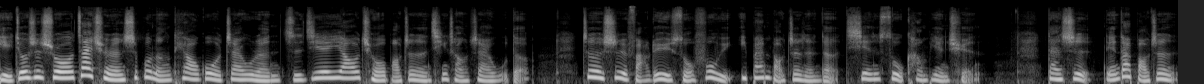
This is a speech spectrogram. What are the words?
也就是说，债权人是不能跳过债务人，直接要求保证人清偿债务的。这是法律所赋予一般保证人的先诉抗辩权。但是，连带保证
